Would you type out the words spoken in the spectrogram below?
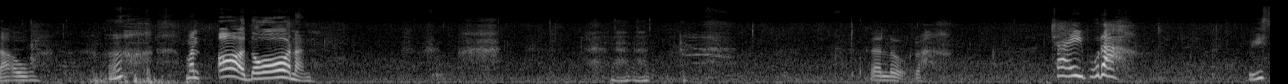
เรามันอ้อโดนั่นตลกอะใช่ปุ๊ดอะวิส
